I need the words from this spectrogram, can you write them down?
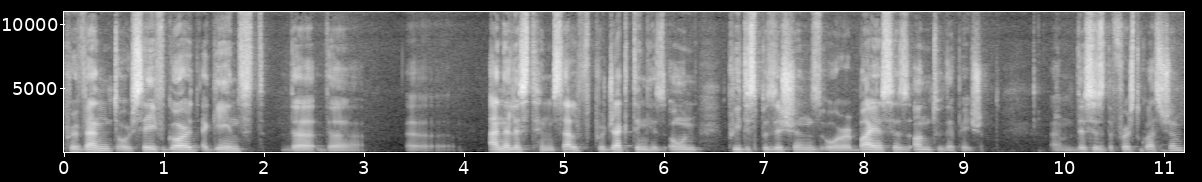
prevent or safeguard against the the uh, analyst himself projecting his own predispositions or biases onto the patient? Um, this is the first question.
